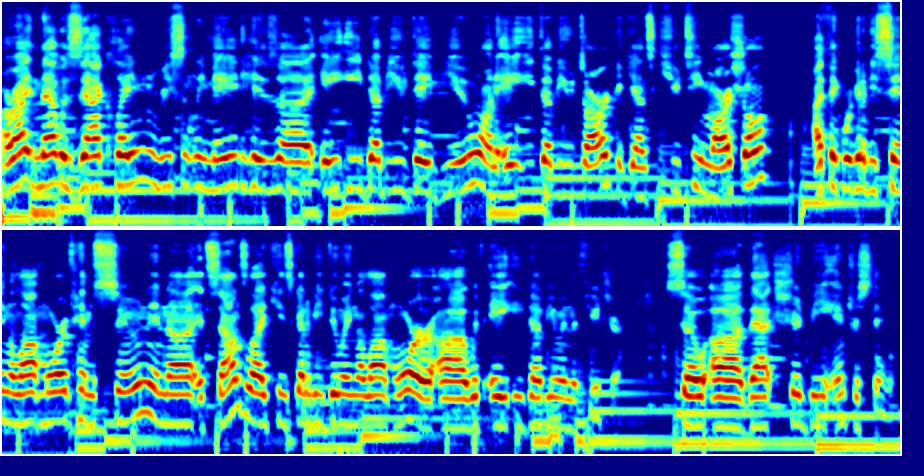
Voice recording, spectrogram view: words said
All right, and that was Zack Clayton. Recently made his uh, AEW debut on AEW Dark against QT Marshall. I think we're going to be seeing a lot more of him soon, and uh, it sounds like he's going to be doing a lot more uh, with AEW in the future. So uh, that should be interesting.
